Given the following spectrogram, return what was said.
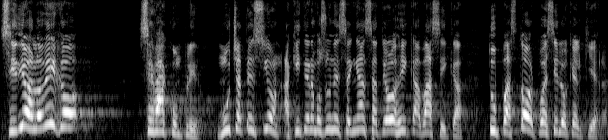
Si Dios lo dijo, se va a cumplir. Mucha atención, aquí tenemos una enseñanza teológica básica. Tu pastor puede decir lo que él quiera.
